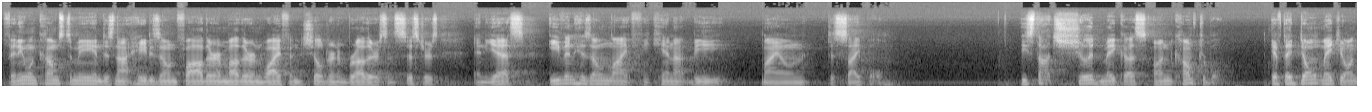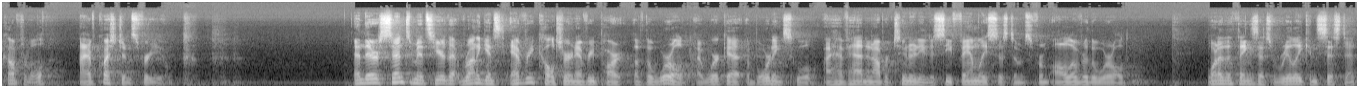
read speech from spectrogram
If anyone comes to me and does not hate his own father and mother and wife and children and brothers and sisters, and yes, even his own life, he cannot be my own disciple. These thoughts should make us uncomfortable. If they don't make you uncomfortable, I have questions for you. And there are sentiments here that run against every culture in every part of the world. I work at a boarding school. I have had an opportunity to see family systems from all over the world. One of the things that's really consistent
